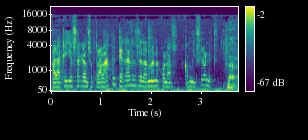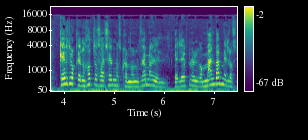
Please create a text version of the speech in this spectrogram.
para que ellos hagan su trabajo y te agarres de la mano con las comisiones. Claro. ¿Qué es lo que nosotros hacemos cuando nos llaman el teléfono? Digo, mándamelos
